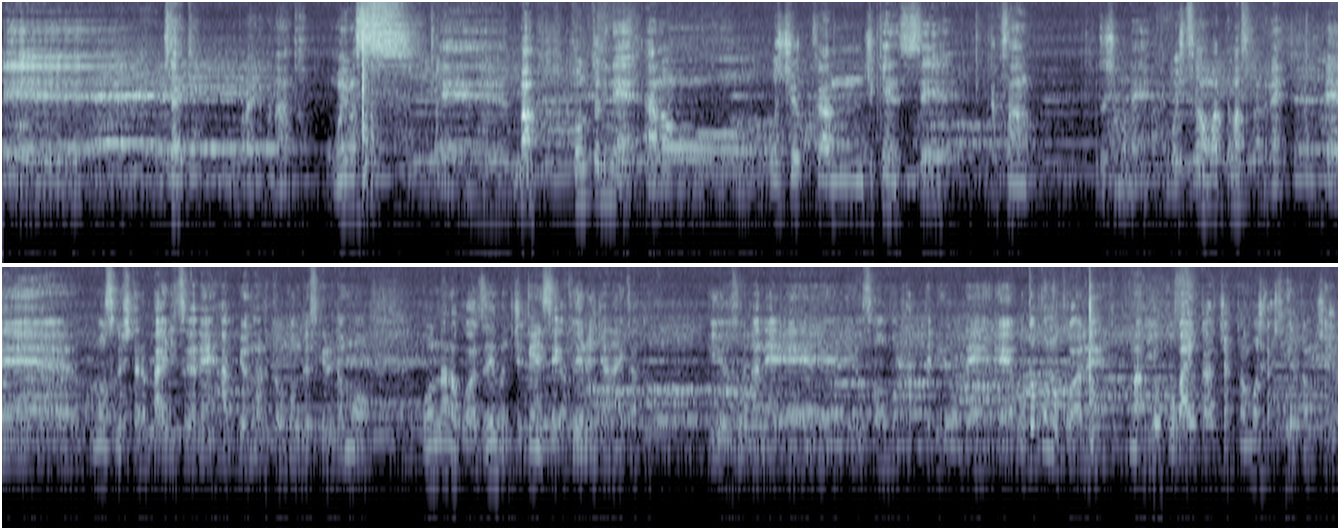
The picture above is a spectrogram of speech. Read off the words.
えー、鍛えてもらえればなと思います。えー、まあ本当にねあのー、お週間受験生たくさん今年もねもう質が終わってますからね、えー、もうすぐしたら倍率がね発表になると思うんですけれども女の子は随分受験生が増えるんじゃないかと。いうふうなね、えー、予想も立ってるようで、えー、男の子はね、まあ、横ばいか若干もしかして減るかもしれな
